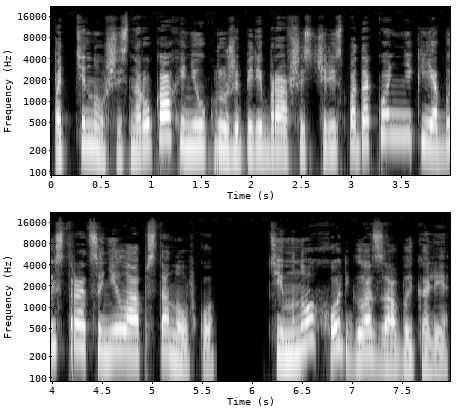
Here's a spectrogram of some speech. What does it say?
Подтянувшись на руках и неуклюже перебравшись через подоконник, я быстро оценила обстановку. Темно, хоть глаза выколи.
